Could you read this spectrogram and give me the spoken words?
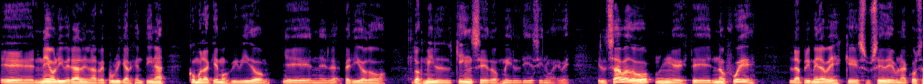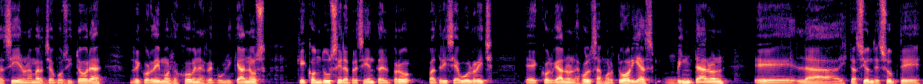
eh, neoliberal en la República Argentina como la que hemos vivido eh, en el periodo 2015-2019. El sábado mm, este, no fue la primera vez que sucede una cosa así en una marcha opositora. Recordemos los jóvenes republicanos que conduce la presidenta del PRO, Patricia Bullrich, eh, colgaron las bolsas mortuorias, pintaron la estación de subte,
